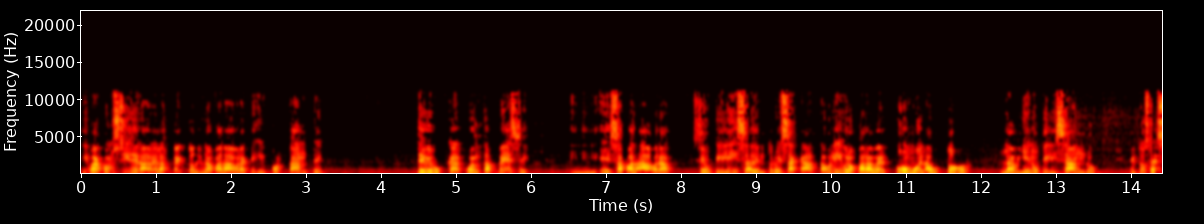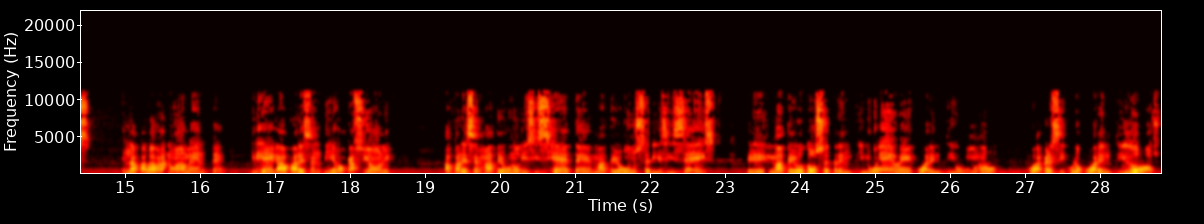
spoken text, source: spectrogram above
y va a considerar el aspecto de una palabra que es importante, debe buscar cuántas veces esa palabra se utiliza dentro de esa carta o libro para ver cómo el autor la viene utilizando. Entonces, la palabra nuevamente griega aparece en 10 ocasiones. Aparece en Mateo 1.17, Mateo 11.16, en Mateo 12.39, 41, versículo 42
